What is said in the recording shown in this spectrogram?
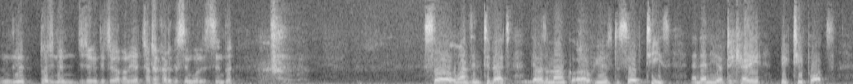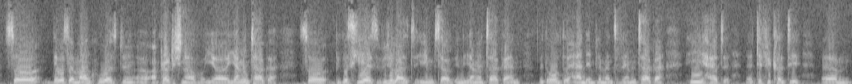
근데 도진 지적이 대체가 가는 자자 가르게 생각을 했는데 So once in Tibet, there was a monk uh, who used to serve teas, and then you have to carry big teapots. So there was a monk who was doing uh, a practitioner of uh, Yamantaka. So because he has visualized himself in the Yamantaka and with all the hand implements of Yamantaka, he had uh, difficulty um,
